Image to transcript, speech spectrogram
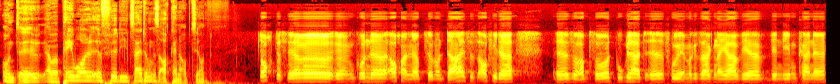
Und äh, aber Paywall äh, für die Zeitung ist auch keine Option doch, das wäre äh, im Grunde auch eine Option. Und da ist es auch wieder äh, so absurd. Google hat äh, früher immer gesagt, naja, wir, wir nehmen keine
